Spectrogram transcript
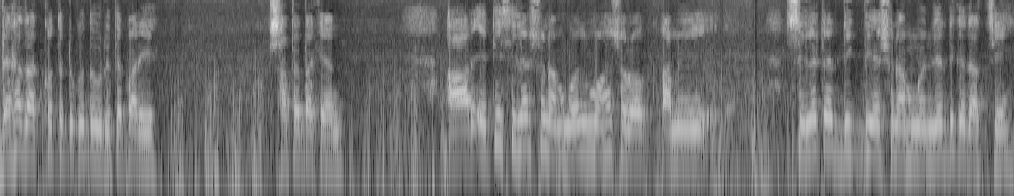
দেখা যাক কতটুকু দৌড়িতে পারি। সাথে থাকেন। আর এটি সিলেট সুনামগঞ্জ মহাসড়ক। আমি সিলেটের দিক দিয়ে সুনামগঞ্জের দিকে যাচ্ছি।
